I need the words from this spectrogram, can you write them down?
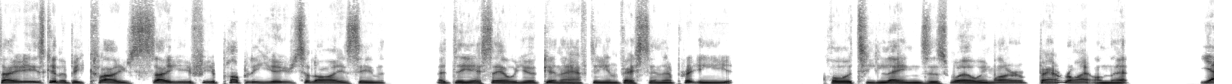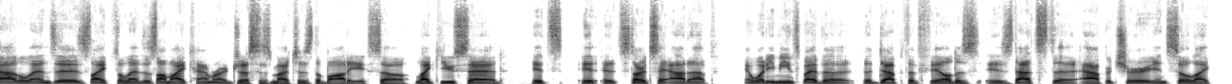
so it is going to be close. So if you're probably utilizing a DSL, you're going to have to invest in a pretty quality lens as well. Am I about right on that? Yeah, the lenses, like the lenses on my camera, are just as much as the body. So, like you said, it's it, it starts to add up. And what he means by the the depth of field is is that's the aperture. And so, like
